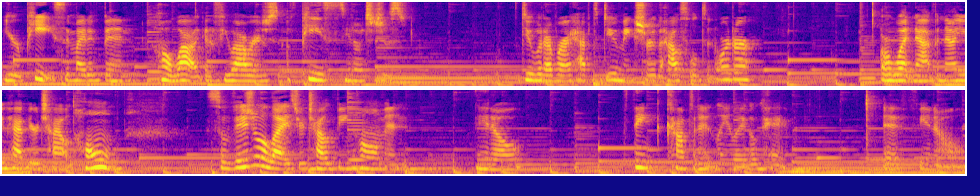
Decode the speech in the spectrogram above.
your peace. It might have been, oh wow, I got a few hours of peace, you know, to just do whatever I have to do, make sure the household's in order or whatnot. But now you have your child home. So visualize your child being home and, you know, think confidently, like, okay, if, you know,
